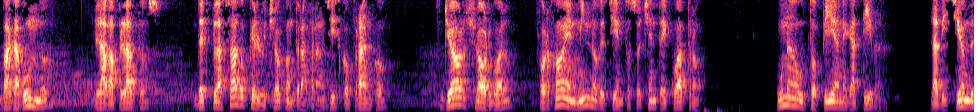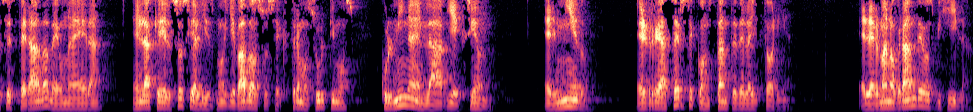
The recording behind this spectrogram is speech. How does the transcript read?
Vagabundo, lavaplatos, desplazado que luchó contra Francisco Franco, George Orwell forjó en 1984 una utopía negativa, la visión desesperada de una era en la que el socialismo llevado a sus extremos últimos culmina en la abyección, el miedo, el rehacerse constante de la historia. El hermano grande os vigila,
